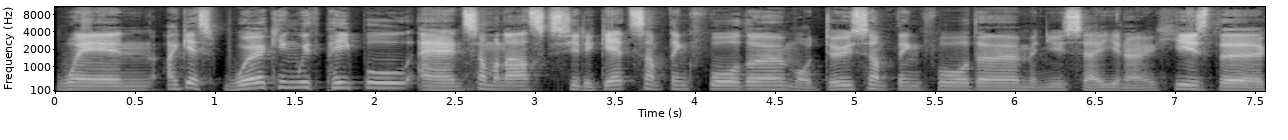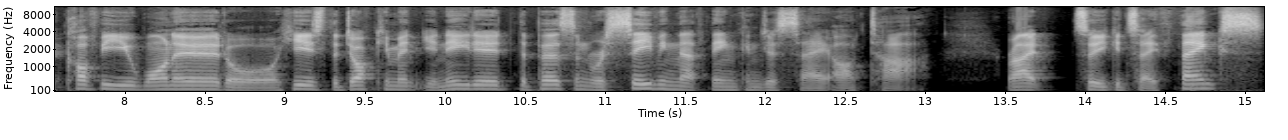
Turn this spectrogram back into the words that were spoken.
when I guess working with people and someone asks you to get something for them or do something for them, and you say, you know, here's the coffee you wanted or here's the document you needed, the person receiving that thing can just say, oh, ta, right? So you could say thanks,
